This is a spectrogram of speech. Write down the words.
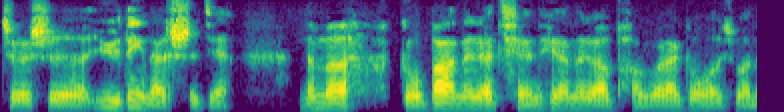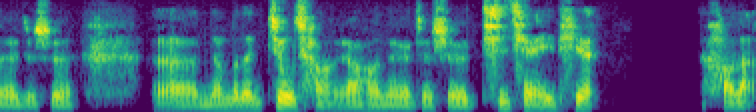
这个是预定的时间。那么狗爸那个前天那个跑过来跟我说，那个就是，呃，能不能救场？然后那个就是提前一天，好了，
